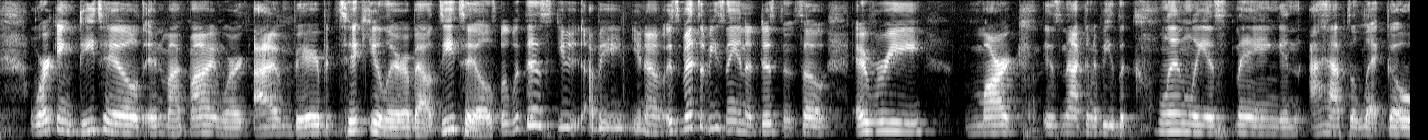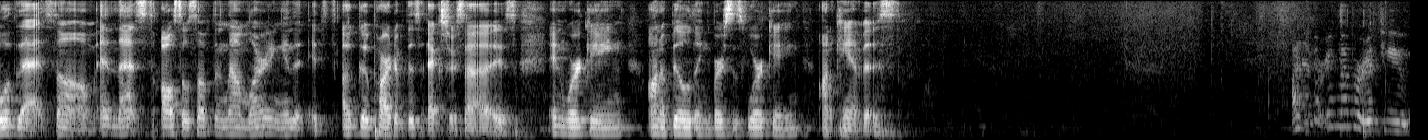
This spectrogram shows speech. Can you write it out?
working detailed in my fine work, I'm very particular about details. But with this, you, I mean, you know, it's meant to be seen at a distance. So every mark is not going to be the cleanliest thing, and I have to let go of that some. And that's also something that I'm learning, and it's a good part of this exercise in working on a building versus working on canvas. I can't remember if you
